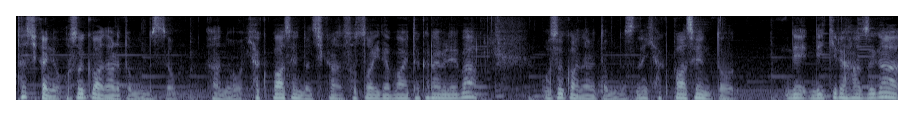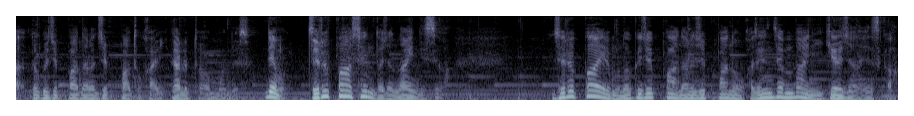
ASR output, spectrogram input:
確かに遅くはなると思うんですよ。あの100%力注いだ場合と比べれば遅くはなると思うんですね。100%でできるはずが 60%70% とかになるとは思うんですでも0%じゃないんですよ。0%よりも 60%70% の方が全然前に行けるじゃないですか。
